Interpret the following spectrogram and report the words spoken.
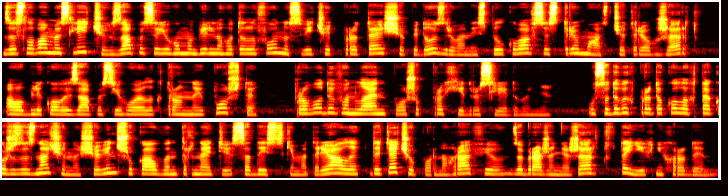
За словами слідчих, записи його мобільного телефону свідчать про те, що підозрюваний спілкувався з трьома з чотирьох жертв, а обліковий запис його електронної пошти проводив онлайн пошук про хід розслідування. У судових протоколах також зазначено, що він шукав в інтернеті садистські матеріали, дитячу порнографію, зображення жертв та їхніх родин.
